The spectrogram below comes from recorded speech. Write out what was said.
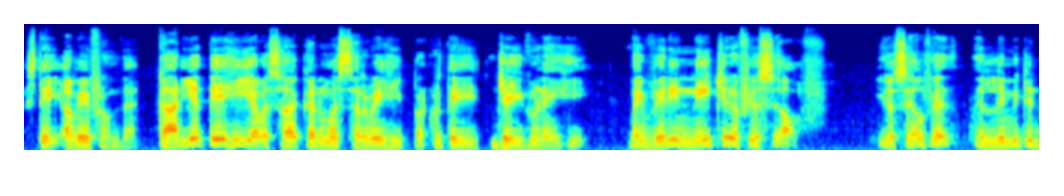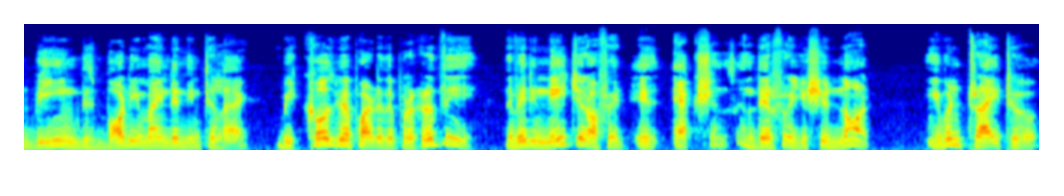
stay away from that. Karyate hi avasa karma sarvehi prakrute jai gunehi. By very nature of yourself, yourself as a limited being, this body, mind and intellect, because we are part of the Prakriti, the very nature of it is actions and therefore you should not even try to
